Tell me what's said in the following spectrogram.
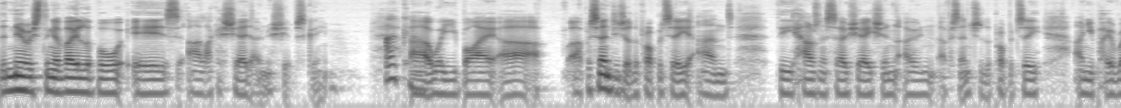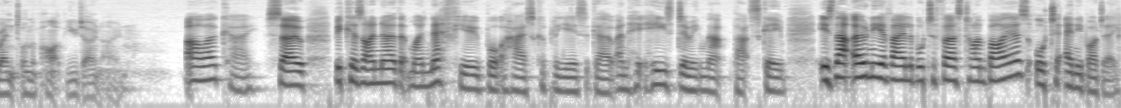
The nearest thing available is uh, like a shared ownership scheme, Okay. uh, where you buy uh, a, a percentage of the property and the housing association own a percentage of the property, and you pay rent on the part that you don't own. Oh, okay. So because I know that my nephew bought a house a couple of years ago, and he, he's doing that that scheme. Is that only available to first time buyers or to anybody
